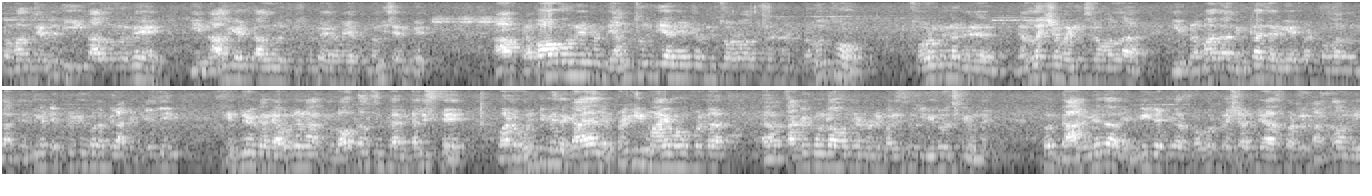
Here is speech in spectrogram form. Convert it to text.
ప్రమాదం జరిగింది ఈ కాలంలోనే ఈ నాలుగేళ్ళ కాలంలో చూసుకుంటే ఇరవై ఒక్క మంది చనిపోయారు. ఆ ప్రభావం అనేటువంటి ఎంత ఉంది అనేటువంటి చూడవలసినటువంటి ప్రభుత్వం చూడకుండా నిర్లక్ష్యం వహించడం వల్ల ఈ ప్రమాదాలు ఇంకా జరిగేటువంటి ప్రమాదం ఉంది. ఎందుకంటే ఎప్పటికీ కూడా మీరు అక్కడికి వెళ్ళి ఇంటర్వ్యూ కానీ ఎవరైనా లోకల్స్ కానీ కలిస్తే వాళ్ళ ఒంటి మీద గాయాలు ఎప్పటికీ మాయమవ్వకుండా తగ్గకుండా ఉన్నటువంటి పరిస్థితులు ఈ రోజుకి ఉన్నాయి. సో దాని మీద ఇమీడియట్గా సూపర్ స్పెషాలిటీ హాస్పిటల్ కడతామని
